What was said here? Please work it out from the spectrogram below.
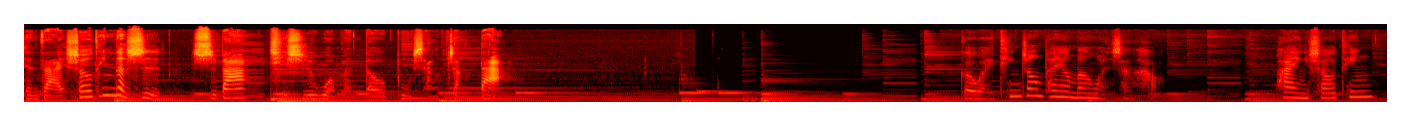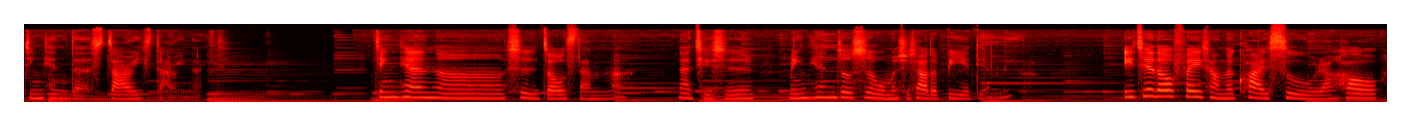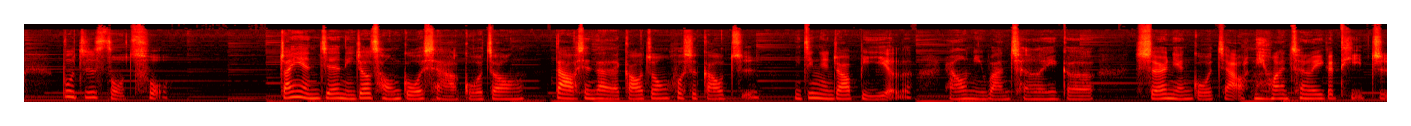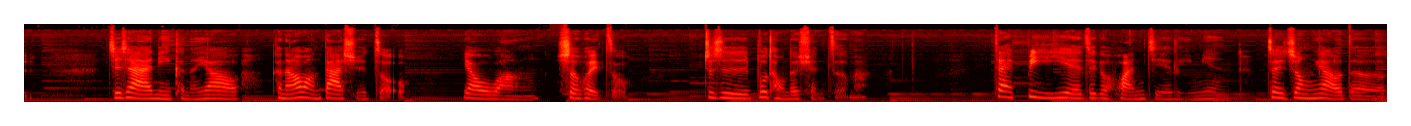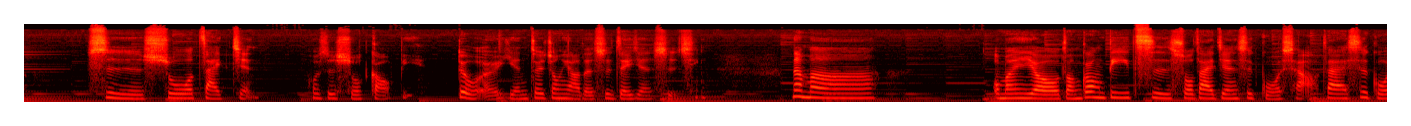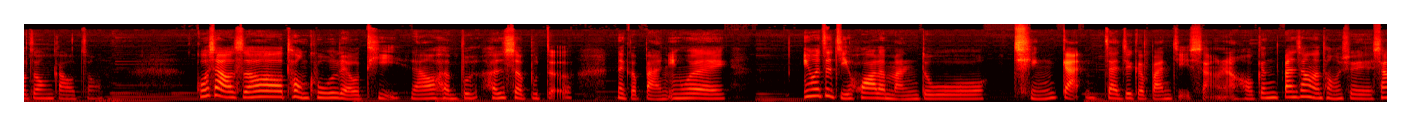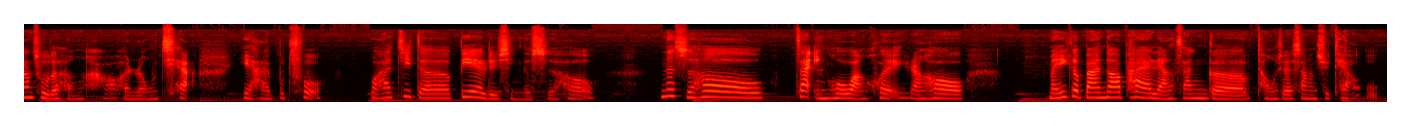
现在收听的是《十八》，其实我们都不想长大。各位听众朋友们，晚上好，欢迎收听今天的《Starry Starry Night》。今天呢是周三嘛，那其实明天就是我们学校的毕业典礼了，一切都非常的快速，然后不知所措。转眼间，你就从国小、国中到现在的高中或是高职，你今年就要毕业了。然后你完成了一个十二年国教，你完成了一个体制。接下来你可能要，可能要往大学走，要往社会走，就是不同的选择嘛。在毕业这个环节里面，最重要的是说再见，或是说告别。对我而言，最重要的是这件事情。那么，我们有总共第一次说再见是国小，再是国中、高中。国小的时候痛哭流涕，然后很不很舍不得那个班，因为因为自己花了蛮多情感在这个班级上，然后跟班上的同学也相处的很好，很融洽，也还不错。我还记得毕业旅行的时候。那时候在萤火晚会，然后每一个班都要派两三个同学上去跳舞。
